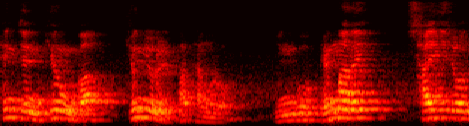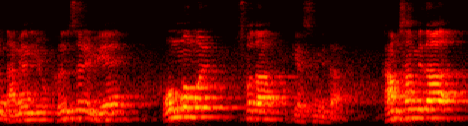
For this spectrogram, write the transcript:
행정 경험과 경륜을 바탕으로 인구 100만의 살기 좋은 남양주 건설을 위해 온몸을 쏟아 붓겠습니다. 감사합니다.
